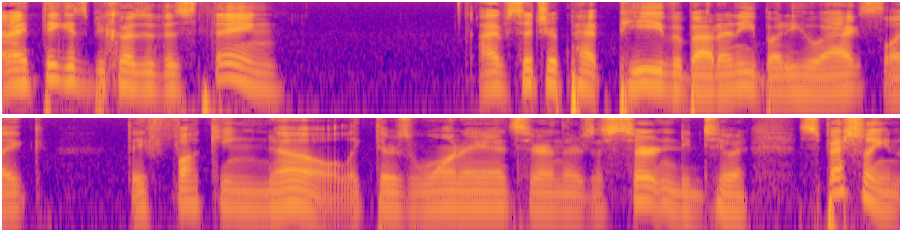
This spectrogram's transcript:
and I think it's because of this thing. I have such a pet peeve about anybody who acts like they fucking know. Like there's one answer and there's a certainty to it, especially in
